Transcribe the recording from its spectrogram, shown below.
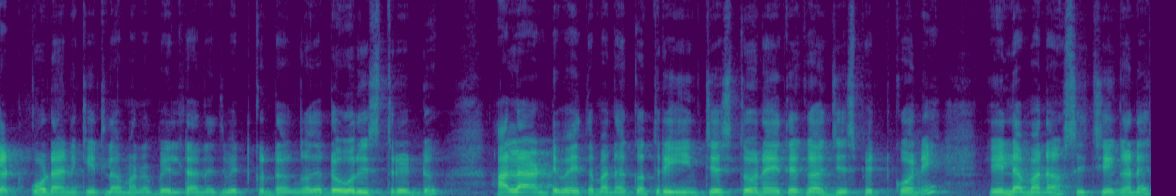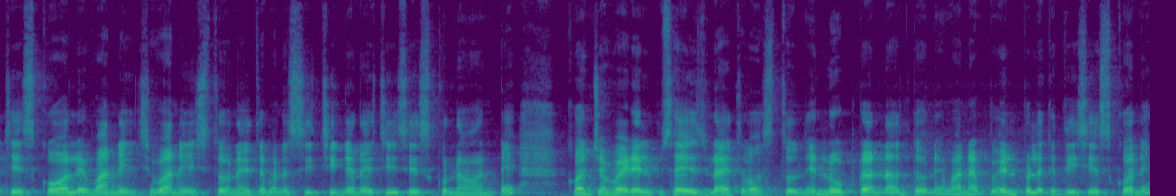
కట్టుకోవడానికి ఇట్లా మనం బెల్ట్ అనేది పెట్టుకుంటాం కదా. డోరీస్ థ్రెడ్. అలాంటివి అయితే మనకు త్రీ ఇంచెస్తోనైతే కట్ చేసి పెట్టుకొని ఇలా మనం స్టిచ్చింగ్ అనేది చేసుకోవాలి. వన్ ఇంచ్ వన్ ఇంచ్తోనైతే మనం స్టిచ్చింగ్ అనేది చేసేసుకున్నామంటే కొంచెం వెడల్పు సైజులో అయితే వస్తుంది. లూప్ టన్నల్తోనే మనం వెలుపలకి తీసేసుకొని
